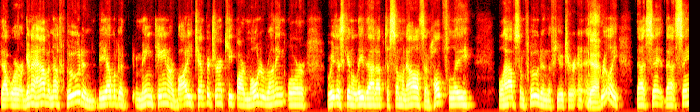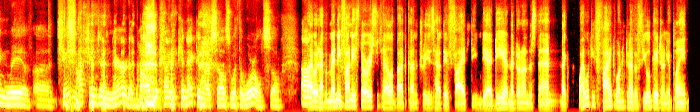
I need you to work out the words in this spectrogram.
that we're going to have enough food and be able to maintain our body temperature and keep our motor running? Or we're just going to leave that up to someone else and hopefully we'll have some food in the future? And, and yeah. it's really that same that same way of uh, change, not changing the narrative, but also kind of connecting ourselves with the world. So, um, I would have many funny stories to tell about countries how they fight even the idea, and I don't understand. Like, why would you fight wanting to have a fuel gauge on your plane?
